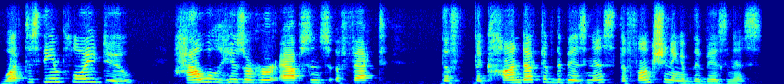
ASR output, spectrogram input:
what does the employee do? How will his or her absence affect the, the conduct of the business, the functioning of the business?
